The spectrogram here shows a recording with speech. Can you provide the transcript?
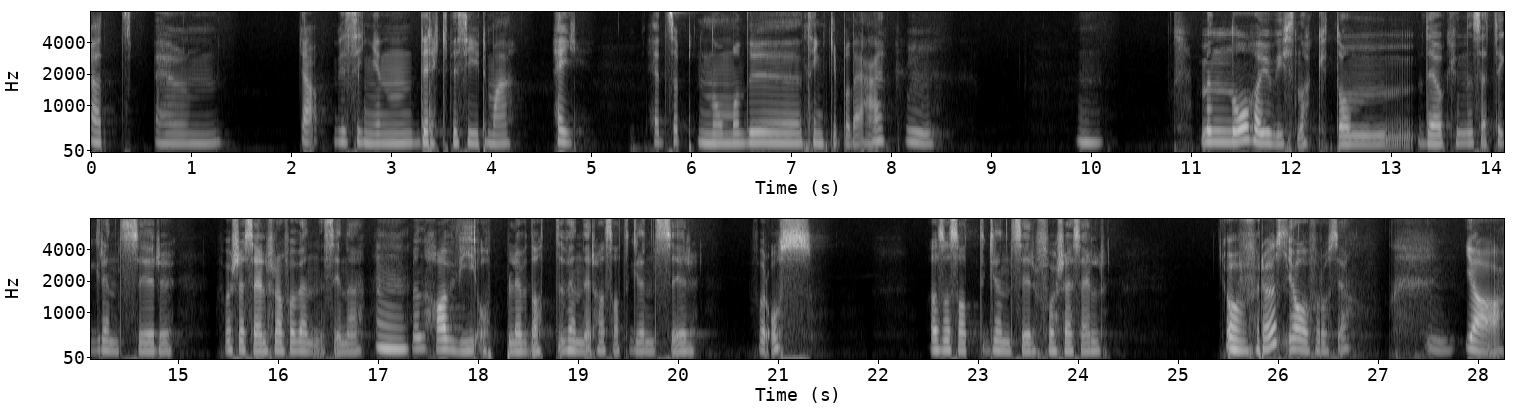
At um, ja, hvis ingen direkte sier til meg Hei, heads up, nå må du tenke på det her. Mm. Mm. Men nå har jo vi snakket om det å kunne sette grenser for seg selv framfor vennene sine. Mm. Men har vi opplevd at venner har satt grenser for oss? Altså satt grenser for seg selv? Overfor oss? Ja, overfor oss, ja. Mm. Ja,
